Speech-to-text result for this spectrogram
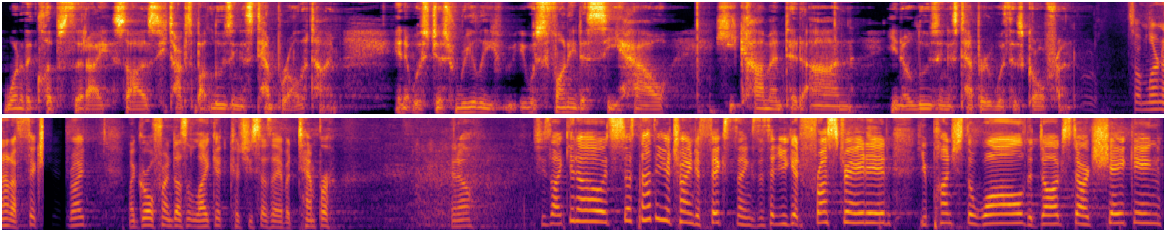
one of the clips that I saw is he talks about losing his temper all the time, and it was just really it was funny to see how he commented on you know losing his temper with his girlfriend so I'm learning how to fix shit, right? My girlfriend doesn't like it because she says I have a temper. You know? She's like, you know, it's just not that you're trying to fix things, it's that you get frustrated, you punch the wall, the dog starts shaking.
